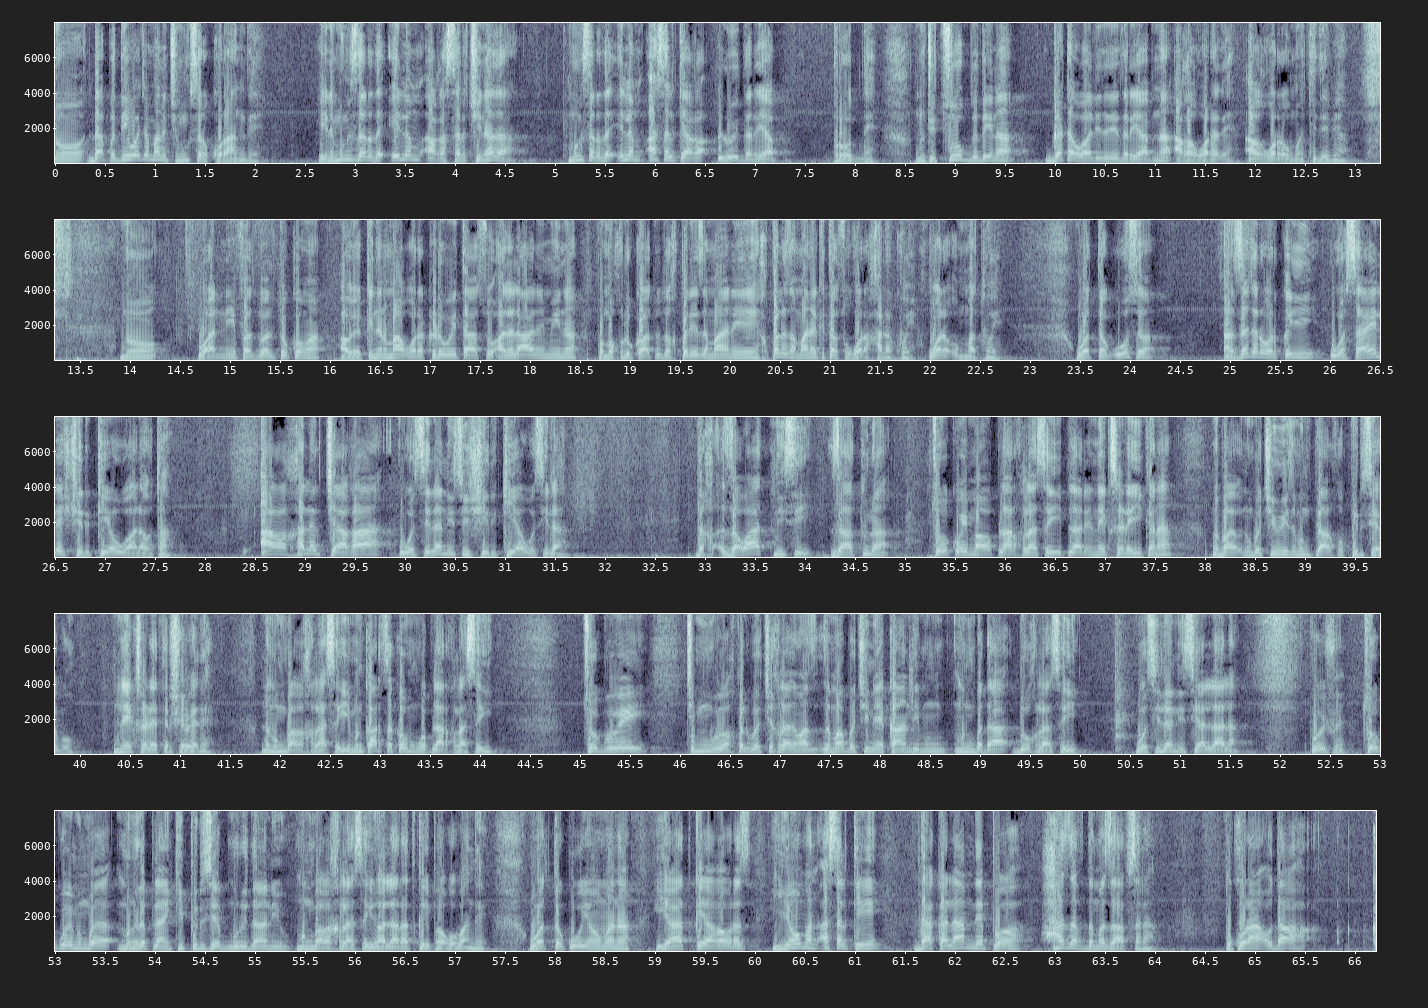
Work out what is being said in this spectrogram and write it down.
نو دا په دی وجه باندې چې موږ سره قران دی یعنی موږ سره د علم هغه سرچینه ده موږ سره د علم اصل کې هغه لوی دریاب پروت دی نو چې څوک د دینه ګټه والی د دریاب نه هغه غوره دی هغه غوره امتی دی بیا نو واني فضلتكم او یقینا ما غوړه کړی وي تاسو عل العالمین په مخلوقاتو د خپل زمانه خپل زمانه کې تاسو غوړه خلق وي غوړه امت وي وتقوس زجر ورکی وسایل شرکیه والو ته هغه خلک چې هغه وسیله نسی شرکیه وسیله د زوات نسی ذاتونه څوک وای ما پلار خلاصي پلار نیک سړی کنه نو با نو بچی وي زمون پلار خو پیر سیبو نیک سړی تر شوی دی نو موږ باغ خلاصي موږ کار څه کوو موږ پلار خلاصي څوک به وي چې موږ خپل بچی خلاص زما بچی نه کاندي موږ موږ به دا دوه خلاصي وسیله نیسی الله لا پوه شو څوک وای موږ موږ د پلان کې پیر سه مریدان یو موږ باغ خلاص یو الله رات کوي پاغو باندې وتکو یومنا یاد کې هغه ورځ یومن اصل کې دا کلام دی په حذف د مذاب سره د قران او دا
